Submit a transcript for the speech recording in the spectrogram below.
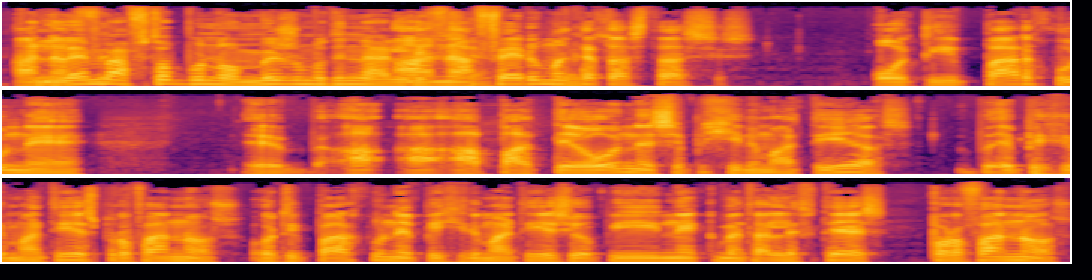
Αναφε- Λέμε αυτό που νομίζουμε ότι είναι αλήθεια. Αναφέρουμε Έτσι. καταστάσεις. Ότι υπάρχουν ε, ε, απαταιώνες επιχειρηματίας. Επιχειρηματίες προφανώς. Ότι υπάρχουν επιχειρηματίες οι οποίοι είναι εκμεταλλευτές. Προφανώς.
